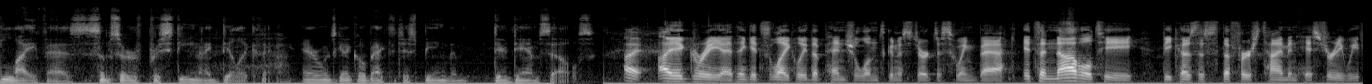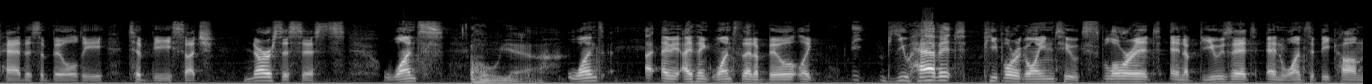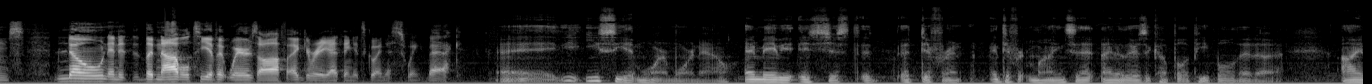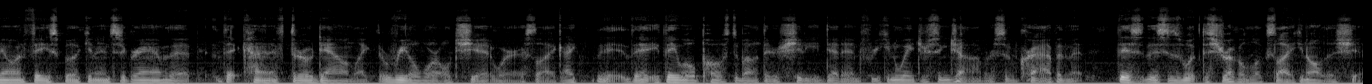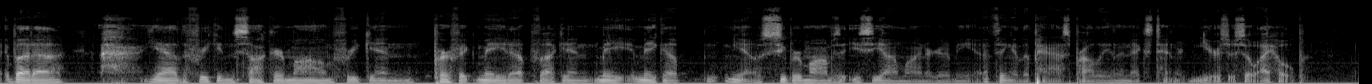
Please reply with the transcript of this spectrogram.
life as some sort of pristine idyllic thing. Everyone's gonna go back to just being them their damn selves. I, I agree. I think it's likely the pendulum's going to start to swing back. It's a novelty because this is the first time in history we've had this ability to be such narcissists. Once, Oh yeah. once, I, mean, I think once that ability, like, you have it, people are going to explore it and abuse it, and once it becomes known and it, the novelty of it wears off, I agree. I think it's going to swing back. Uh, you, you see it more and more now, and maybe it's just a, a different a different mindset. I know there's a couple of people that uh, I know on Facebook and Instagram that that kind of throw down like the real world shit, where it's like I they they, they will post about their shitty dead end freaking waitressing job or some crap, and that this this is what the struggle looks like and all this shit. But uh, yeah, the freaking soccer mom, freaking perfect made up fucking ma- makeup, you know, super moms that you see online are going to be a thing of the past probably in the next 10 years or so, I hope.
